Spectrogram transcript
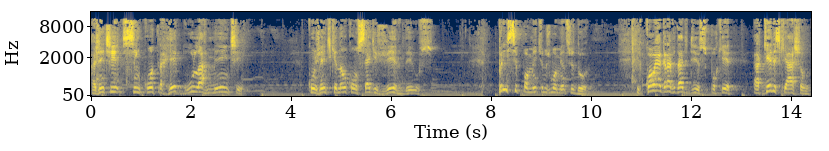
A gente se encontra regularmente com gente que não consegue ver Deus, principalmente nos momentos de dor. E qual é a gravidade disso? Porque aqueles que acham,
